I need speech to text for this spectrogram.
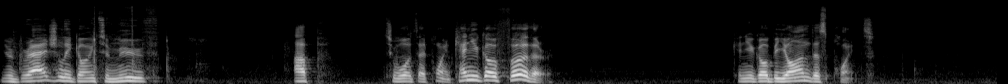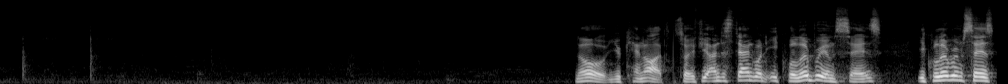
you're gradually going to move up towards that point. Can you go further? Can you go beyond this point? No, you cannot. So if you understand what equilibrium says, equilibrium says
